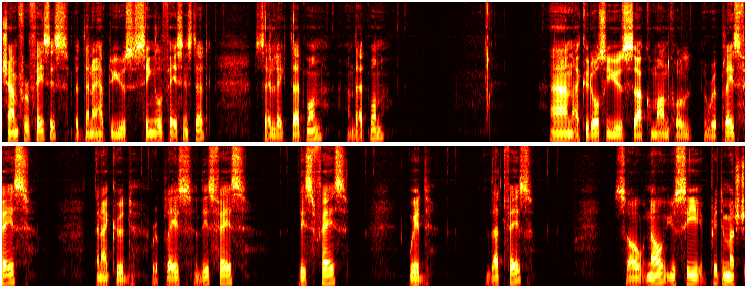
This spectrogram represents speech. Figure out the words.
chamfer faces but then I have to use single face instead. Select that one and that one and I could also use a command called replace face then I could replace this face this face with that face so now you see pretty much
